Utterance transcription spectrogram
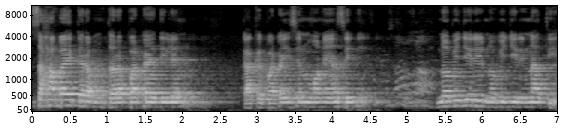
সাহাবায় কেরাম তারা পাঠায় দিলেন। কাকে পাঠাইছেন মনে আসেনি? নবীজির নবীজির নাতি।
